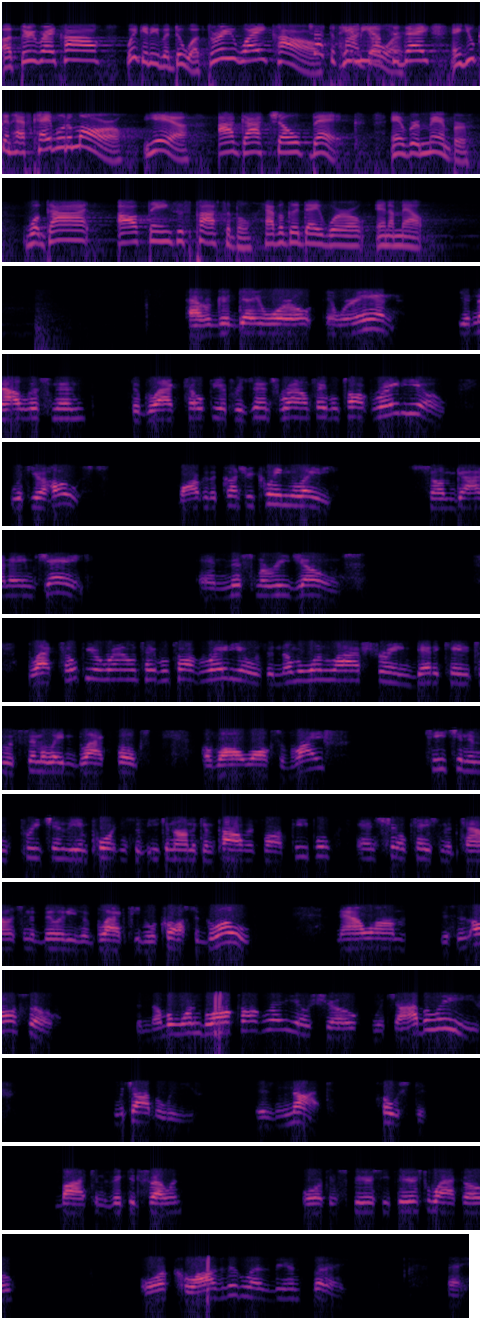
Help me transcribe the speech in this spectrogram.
A three way call? We could even do a three way call. Shut the Hit front me door. up today and you can have cable tomorrow. Yeah, I got your back. And remember, with God, all things is possible. Have a good day, world, and I'm out. Have a good day, world. And we're in. You're now listening the Blacktopia presents Roundtable Talk Radio with your hosts, Barbara the Country Cleaning Lady, some guy named Jay, and Miss Marie Jones. Blacktopia Roundtable Talk Radio is the number one live stream dedicated to assimilating black folks of all walks of life, teaching and preaching the importance of economic empowerment for our people, and showcasing the talents and abilities of black people across the globe. Now, um, this is also the number one blog talk radio show, which I believe, which I believe, is not hosted by a convicted felon or a conspiracy theorist wacko or a closeted lesbian, but hey, hey,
